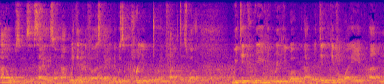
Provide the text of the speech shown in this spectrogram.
thousands of sales on that within the first day, and it was a pre-order in fact as well. We did really, really well with that. We didn't give away um,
